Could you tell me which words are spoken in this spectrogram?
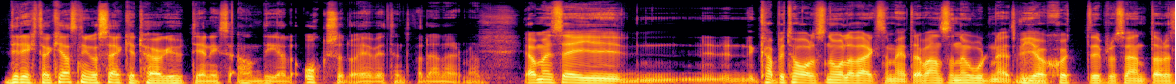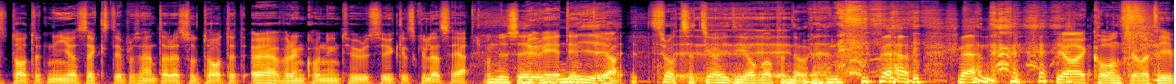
direktavkastning och säkert hög utdelningsandel också då. Jag vet inte vad den är. Men... Ja men säg mm, kapitalsnåla verksamheter, Avanza Nordnet, vi har 70% av resultatet, ni har 60% av resultatet över en konjunkturcykel skulle jag säga. Och nu säger Nu vet ni, inte jag. trots att jag inte jobbar på Norden. men, men Jag är konservativ.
